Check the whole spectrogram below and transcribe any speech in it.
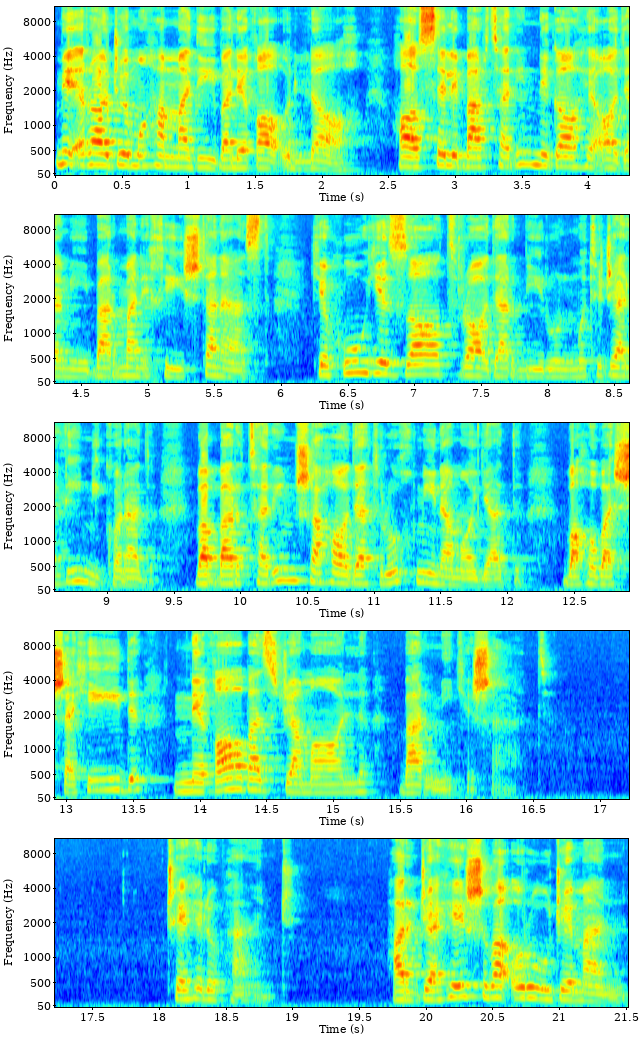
معراج محمدی و لقاء الله حاصل برترین نگاه آدمی بر من خیشتن است که هوی ذات را در بیرون متجلی می کند و برترین شهادت رخ می نماید و هو شهید نقاب از جمال بر می کشد. چهل و پنج. هر جهش و عروج من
